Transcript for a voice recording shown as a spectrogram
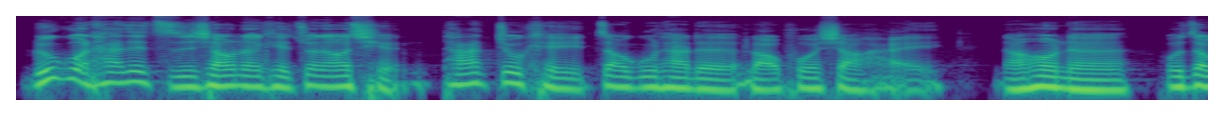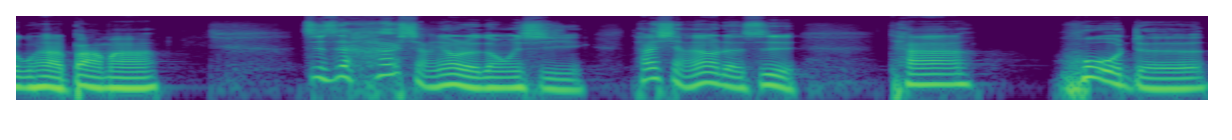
如果他在直销呢可以赚到钱，他就可以照顾他的老婆小孩，然后呢，或照顾他的爸妈，这是他想要的东西。他想要的是他获得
